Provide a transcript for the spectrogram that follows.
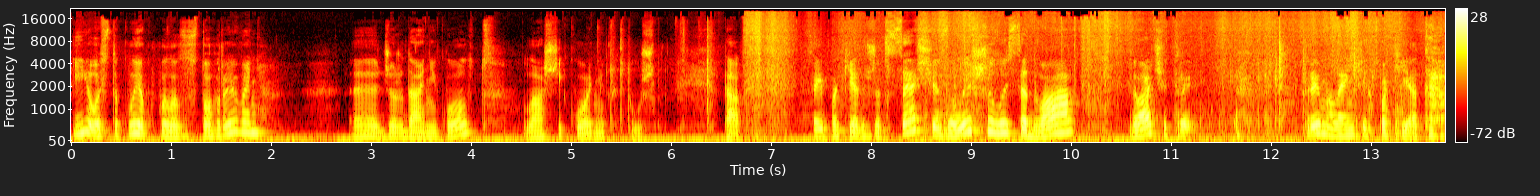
І ось таку я купила за 100 гривень. е, Giordani Gold Lash Iconic туш. Так, цей пакет вже все. Ще залишилося два, два чи три. Три маленьких пакета.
